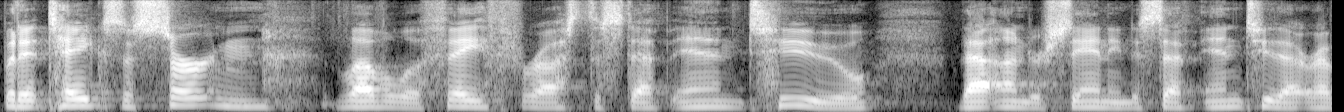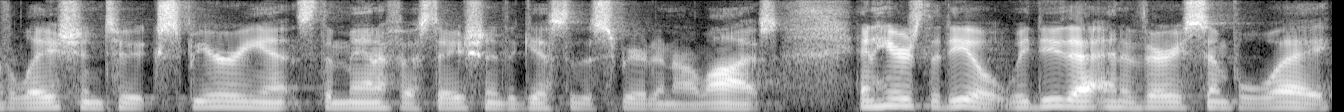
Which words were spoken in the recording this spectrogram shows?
But it takes a certain level of faith for us to step into that understanding, to step into that revelation, to experience the manifestation of the gifts of the Spirit in our lives. And here's the deal we do that in a very simple way.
